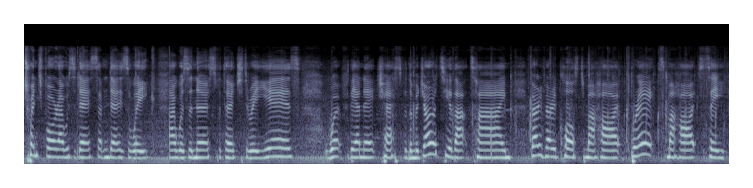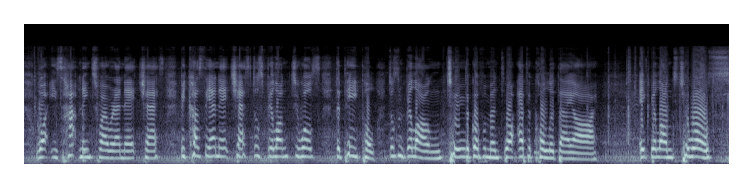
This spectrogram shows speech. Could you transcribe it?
24 hours a day, seven days a week. I was a nurse for 33 years, worked for the NHS for the majority of that time, very, very close to my heart. Breaks my heart to see what is happening to our NHS because the NHS does belong to us, the people, doesn't belong to the government, whatever colour they are. It belongs to us.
